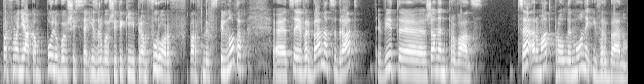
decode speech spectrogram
парфманіякам, полюбившися і зробивши такий прям фурор в парфм-спільнотах, е, це вербена цидрат від Жанен Прованс. Це аромат про лимони і вербену.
